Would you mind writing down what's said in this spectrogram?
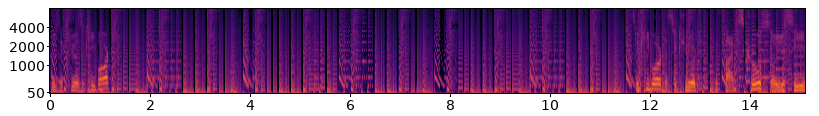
to secure the keyboard. The keyboard is secured with five screws, so you see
